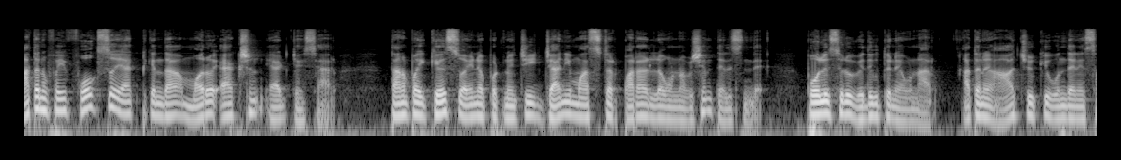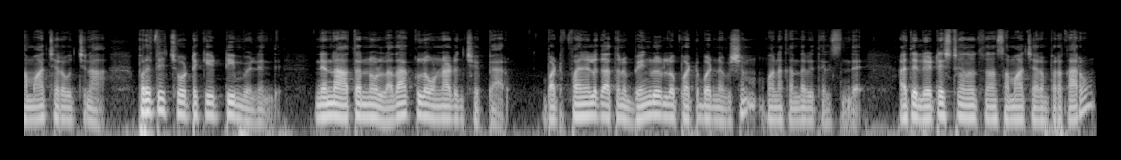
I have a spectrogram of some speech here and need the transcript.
అతనిపై ఫోక్సో యాక్ట్ కింద మరో యాక్షన్ యాడ్ చేశారు. తనపై కేసు అయినప్పటి నుంచి జానీ మాస్టర్ పరారిలో ఉన్న విషయం తెలిసిందే. పోలీసులు వెదుగుతూనే ఉన్నారు. అతని ఆచూకీ ఉందని సమాచారం వచ్చిన ప్రతి చోటకి టీం వెళ్ళింది. నిన్న అతను లదాఖ్లో ఉన్నాడని చెప్పారు. బట్ ఫైనల్గా అతను బెంగళూరులో పట్టుబడిన విషయం మనకందరికీ తెలిసిందే. అయితే లేటెస్ట్గా అందుతున్న సమాచారం ప్రకారం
